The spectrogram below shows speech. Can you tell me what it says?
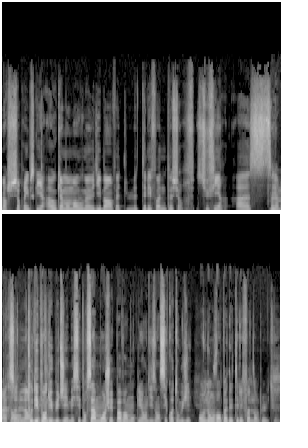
Alors je suis surpris parce qu'à aucun moment vous m'avez dit bah en fait le téléphone peut sur- suffire à ces Ah personnes-là. tout en dépend fait. du budget. Mais c'est pour ça, moi, je vais pas voir mon client en disant C'est quoi ton budget? Oh non, on vend pas des téléphones non plus. tu vois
